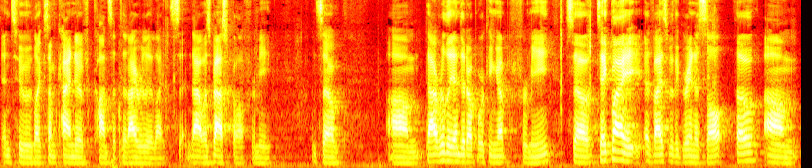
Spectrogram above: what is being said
into like some kind of concept that I really liked. And that was basketball for me. And so um, that really ended up working up for me. So take my advice with a grain of salt, though. Um,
